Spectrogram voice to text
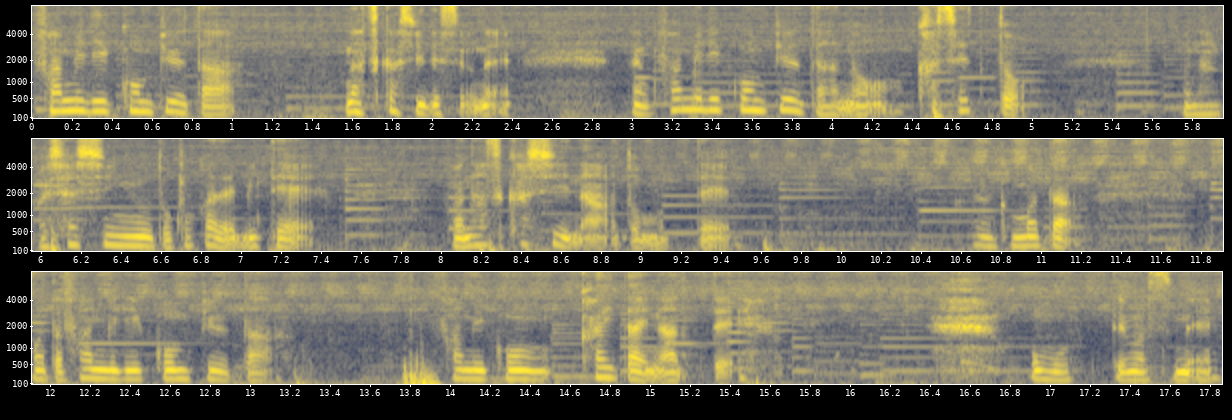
ァミリーコンピューター懐かしいですよね。なんかファミリーコンピューターのカセットなんか写真をどこかで見て、まあ、懐かしいなと思ってなんかまたまたファミリーコンピューターファミコン買いたいなって 思ってますね。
